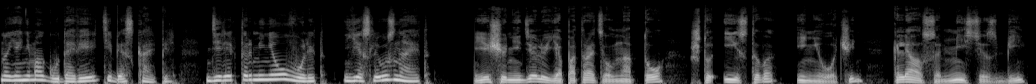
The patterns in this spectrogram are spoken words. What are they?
Но я не могу доверить тебе скальпель. Директор меня уволит, если узнает». Еще неделю я потратил на то, что истово и не очень клялся миссис Би,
